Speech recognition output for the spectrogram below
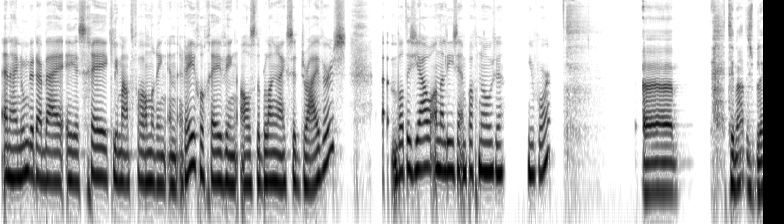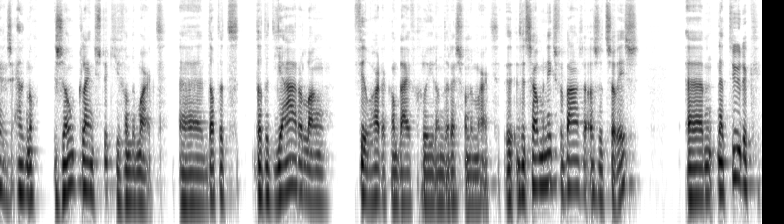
En hij noemde daarbij ESG, klimaatverandering en regelgeving als de belangrijkste drivers. Uh, wat is jouw analyse en prognose hiervoor? Uh, thematisch beleggen is eigenlijk nog zo'n klein stukje van de markt. dat, het, dat het jarenlang veel harder kan blijven groeien dan de rest van de markt. Het zou me niks verbazen als het zo is. Um, natuurlijk,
